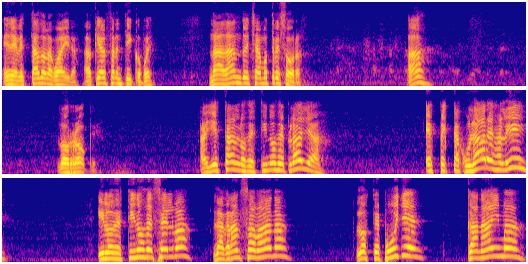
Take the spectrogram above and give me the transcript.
en el estado de La Guaira, aquí al frentico, pues. Nadando echamos tres horas. ¿Ah? Los roques. Allí están los destinos de playa. Espectaculares, allí. Y los destinos de selva, la Gran Sabana, los Tepuyes, Canaima,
